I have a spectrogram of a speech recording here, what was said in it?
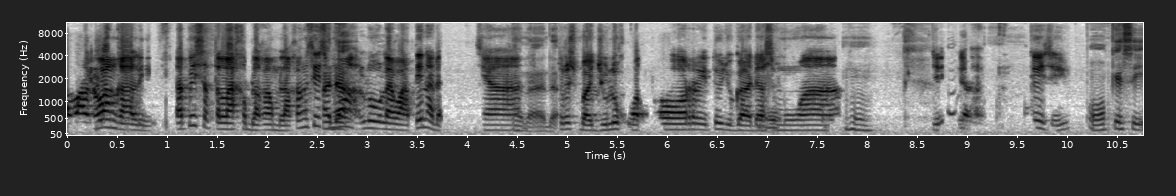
awal doang kali. Tapi setelah ke belakang-belakang sih Ada. semua lu lewatin ada bekasnya. ada ada Terus baju lu kotor itu juga ada semua. Hmm. Jadi ya oke sih. oke sih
